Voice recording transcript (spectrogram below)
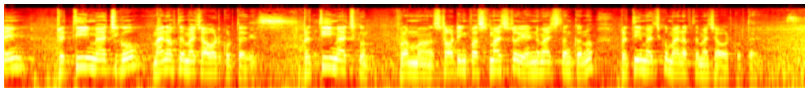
ಟೈಮ್ ಪ್ರತಿ ಮ್ಯಾಚ್ಗೂ man of the match award ಕೊಡ್ತಾ ಇದ್ದೀವಿ ಪ್ರತಿ ಮ್ಯಾಚ್ಗೂ from starting first match to end match ತನಕನೂ ಪ್ರತಿ ಮ್ಯಾಚ್ಗೂ man of the match award ಕೊಡ್ತಾ ಇದ್ದೀವಿ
